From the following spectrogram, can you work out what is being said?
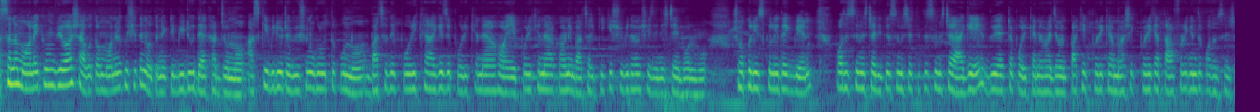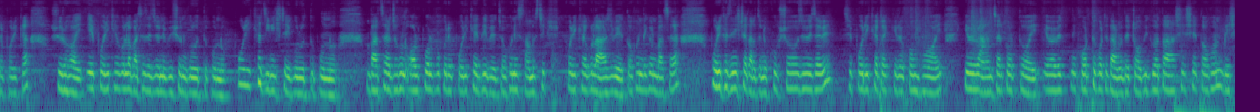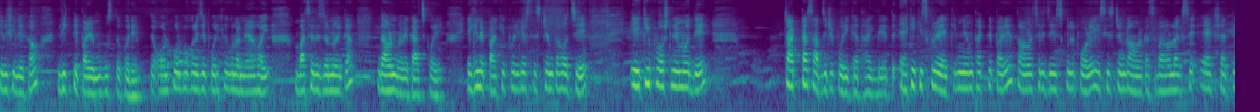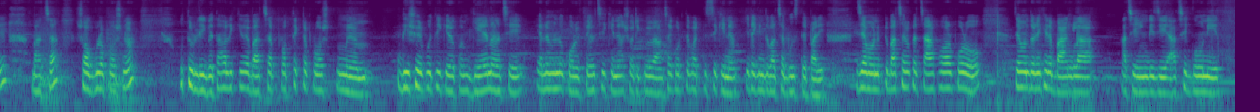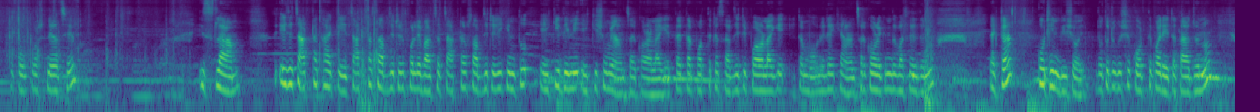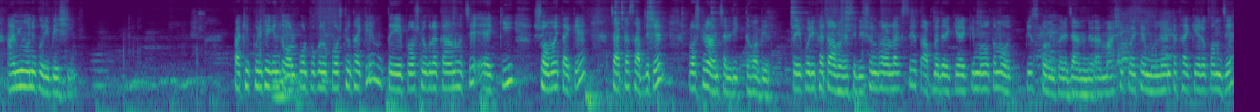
আসসালামু আলাইকুম ভিওয়া স্বাগতম মনের খুশিতে নতুন একটি ভিডিও দেখার জন্য। আজকে ভিডিওটা ভীষণ গুরুত্বপূর্ণ। বাচ্চাদের পরীক্ষা আগে যে পরীক্ষা নেওয়া হয়, এই পরীক্ষা নেওয়ার কারণে বাচ্চার কী কী সুবিধা হয় সেই জিনিসটাই বলব। সকল স্কুলে দেখবেন প্রথম সেমিস্টার দ্বিতীয় সেমিস্টার তৃতীয় সেমিস্টার আগে দুই একটা পরীক্ষা নেওয়া হয়। যেমন পাক্ষিক পরীক্ষা, মাসিক পরীক্ষা, তারপরে কিন্তু প্রথম সেমিস্টার পরীক্ষা শুরু হয়। এই পরীক্ষাগুলো বাচ্চাদের জন্য ভীষণ গুরুত্বপূর্ণ। পরীক্ষা জিনিসটাই গুরুত্বপূর্ণ। বাচ্চারা যখন অল্প অল্প করে পরীক্ষা দেবে, যখনই সামষ্টিক পরীক্ষাগুলো আসবে, তখন দেখবেন বাচ্চারা পরীক্ষা জিনিসটা তার জন্য খুব সহজ হয়ে যাবে। সে পরীক্ষাটা কীরকম হয়, কীভাবে আনসার করতে হয়, এভাবে করতে করতে তার মধ্যে একটা অভিজ্ঞতা আসে। সে তখন বেশি বেশি লেখাও লিখতে পারে মুখস্থ করে। তো অল্প অল্প করে যে পরীক্ষাগুলো নেওয়া হয়, বাচ্চাদের জন্য এটা দারুণভাবে কাজ করে। এখানে পাখির পরীক্ষার সিস্টেমটা হচ্ছে, একই প্রশ্নের মধ্যে চারটা সাবজেক্টের পরীক্ষা থাকবে। তো এক এক স্কুলের এক এক নিয়ম থাকতে পারে। তো আমার ছেলে যে স্কুলে পড়ে, এই সিস্টেমটা আমার কাছে ভালো লাগছে। একসাথে বাচ্চা সবগুলো প্রশ্ন উত্তর লিখবে। তাহলে কী হবে বাচ্চা প্রত্যেকটা প্রশ্ন বিষয়ের প্রতি কীরকম জ্ঞান আছে, এলোমেলো করে ফেলছে কিনা, সঠিকভাবে আনসার করতে পারতেছে কিনা, এটা কিন্তু বাচ্চা বুঝতে পারে। যেমন একটু বাচ্চার ওপরে চাপ হওয়ার পরও, যেমন ধরুন এখানে বাংলা আছে, ইংরেজি আছে, গণিত প্রশ্নে আছে, ইসলাম এই যে চারটা থাকে চারটা সাবজেক্টের ফলে বাচ্চা চারটা সাবজেক্টেরই কিন্তু একই দিনে একই সময় আনসার করা লাগে। তাই তার প্রত্যেকটা সাবজেক্টই পড়া লাগে এটা মনে রেখে আনসার করা কিন্তু বাচ্চাদের জন্য একটা কঠিন বিষয়। যতটুকু সে করতে পারে এটা তার জন্য আমি মনে করি বেশি। পাখির পরীক্ষায় কিন্তু অল্প অল্প করে প্রশ্ন থাকে তো এই প্রশ্নগুলোর কারণ হচ্ছে একই সময় তাকে চারটা সাবজেক্টের প্রশ্নের আনসার লিখতে হবে। তো এই পরীক্ষাটা আমার কাছে ভীষণ ভালো লাগছে। তো আপনাদেরকে আর কি মতামত প্লিজ কমেন্ট করে জানাবেন। আর মাসিক পরীক্ষার মূল্যায়নটা থাকে এরকম যে,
